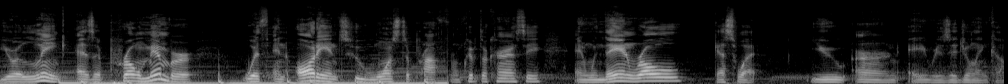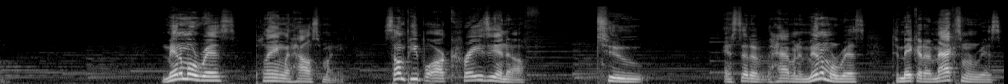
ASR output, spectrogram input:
your link as a pro member with an audience who wants to profit from cryptocurrency. And when they enroll, guess what? You earn a residual income. Minimal risk, playing with house money. Some people are crazy enough to, instead of having a minimal risk, to make it a maximum risk,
